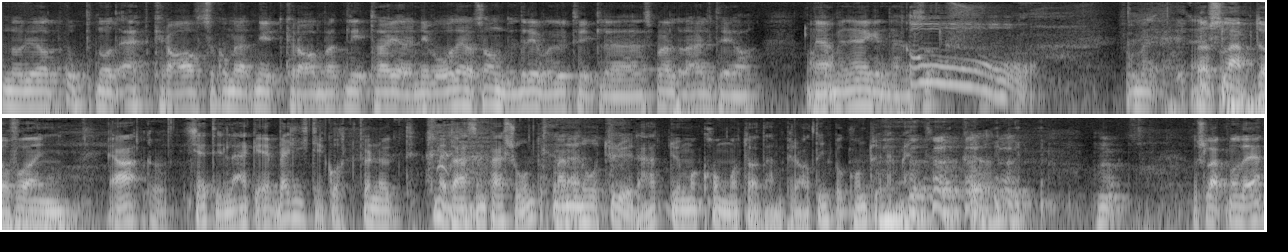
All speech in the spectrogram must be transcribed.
når du har oppnådd ett krav, så kommer et nytt krav på et litt høyere nivå. Det er jo sånn du driver og utvikler spillere hele tida. For Ja. min egen del så Da slipper du å få den Ja, Kjetil, jeg er veldig godt fornøyd med deg som person, men nå tror jeg at du må komme og ta deg en prat inn på kontoret mitt. Så slipper nå det.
